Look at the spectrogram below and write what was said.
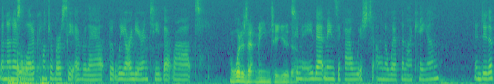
and I know there's a lot of controversy over that, but we are guaranteed that right. What does that mean to you, though? To me, that means if I wish to own a weapon, I can, and do the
